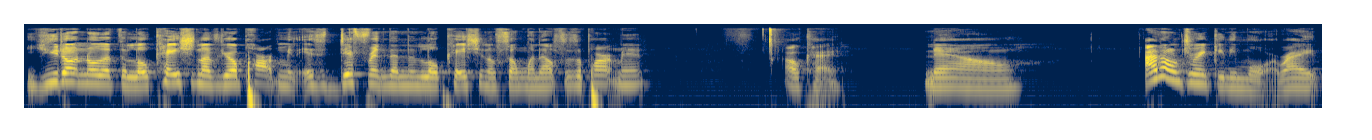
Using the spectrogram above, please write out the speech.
You don't know that the location of your apartment is different than the location of someone else's apartment. Okay. Now, I don't drink anymore, right?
